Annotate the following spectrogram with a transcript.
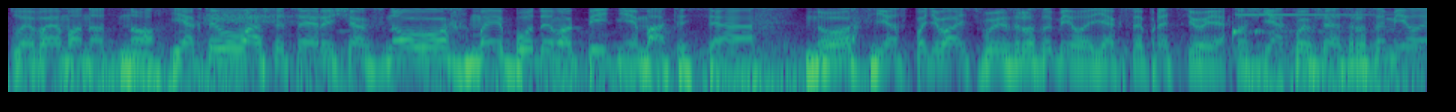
пливемо на дно. І активувавши цей речах знову, ми будемо підніматися. Ну, я сподіваюсь, ви зрозуміли, як це працює. Тож, як ви вже зрозуміли,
